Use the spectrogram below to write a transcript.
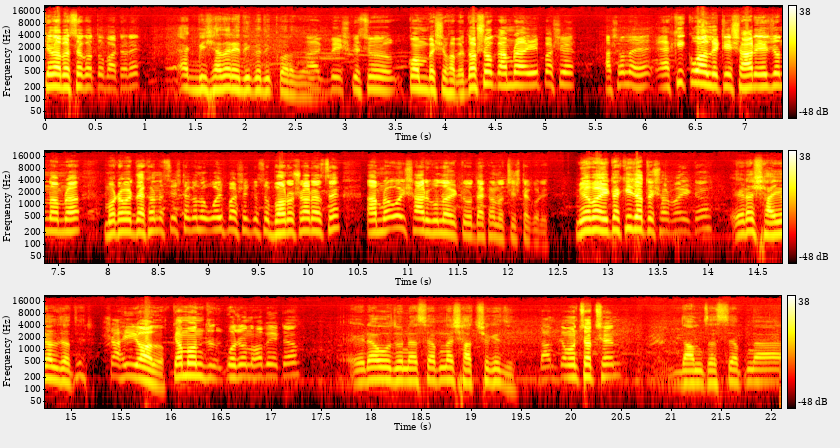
কেনা বেচা কত বাটারে? এক বিশ হাজার এদিক ওদিক করা যাবে। এক বেশ কিছু কম বেশি হবে। দর্শক আমরা এই পাশে আসলে একই কোয়ালিটির সার এই জন্য আমরা মোটামুটি দেখানোর চেষ্টা করলাম। ওই পাশে কিছু বড় সার আছে আমরা ওই সারগুলো একটু দেখানোর চেষ্টা করি। মিয়া ভাই এটা কি জাতের সার ভাই এটা? এটা সাইওয়াল জাতের। শাহিওয়াল। কেমন ওজন হবে এটা? এটা ওজন আছে আপনার সাতশো কেজি। দাম কেমন চাচ্ছেন? দাম চাচ্ছে আপনার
